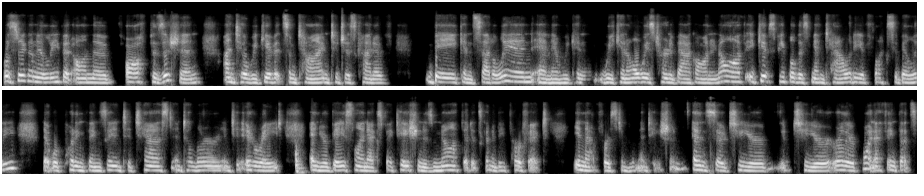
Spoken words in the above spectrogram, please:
we're still going to leave it on the off position until we give it some time to just kind of bake and settle in and then we can we can always turn it back on and off. It gives people this mentality of flexibility that we're putting things in to test and to learn and to iterate. And your baseline expectation is not that it's going to be perfect in that first implementation. And so to your to your earlier point i think that's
